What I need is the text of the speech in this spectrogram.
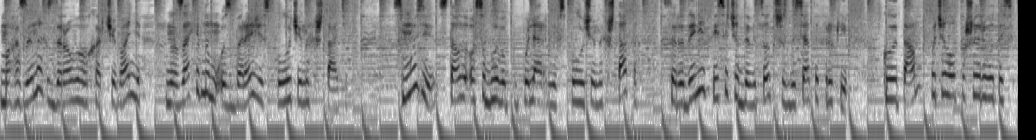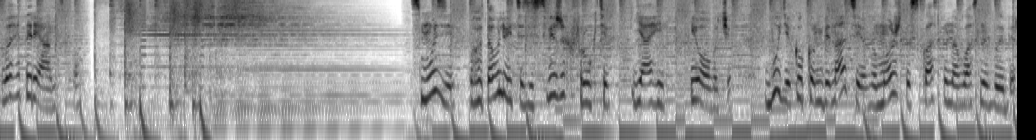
в магазинах здорового харчування на західному узбережжі Сполучених Штатів. Смузі стали особливо популярні в Сполучених Штатах в середині 1960-х років, коли там почало поширюватись вегетаріанство. Смузі виготовлюється зі свіжих фруктів, ягід і овочів. Будь-яку комбінацію ви можете скласти на власний вибір.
